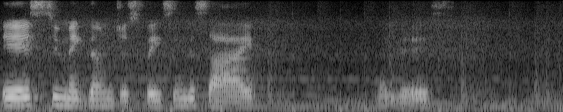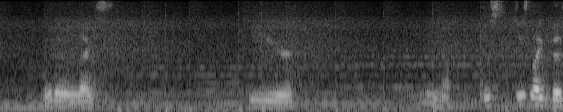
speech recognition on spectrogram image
is to make them just facing the side, like this, with their legs here you know, just just like the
